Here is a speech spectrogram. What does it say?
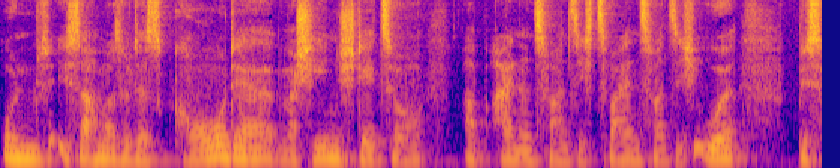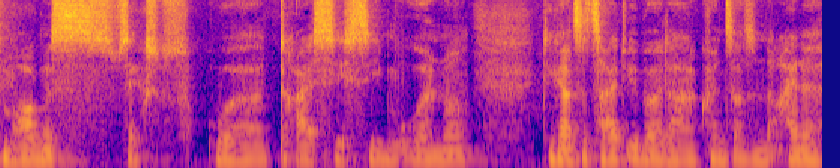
Und ich sage mal so, das Gros der Maschinen steht so ab 21, 22 Uhr bis morgens 6 Uhr, 30, 7 Uhr. Ne? Die ganze Zeit über, da können Sie also eine,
